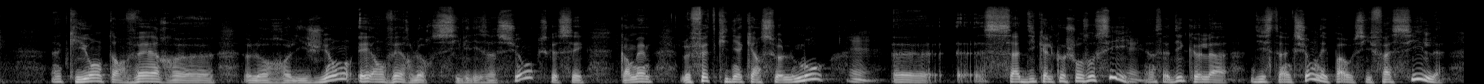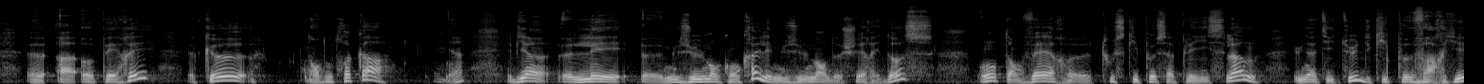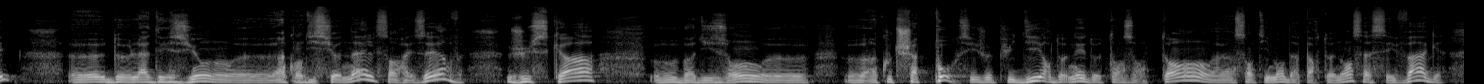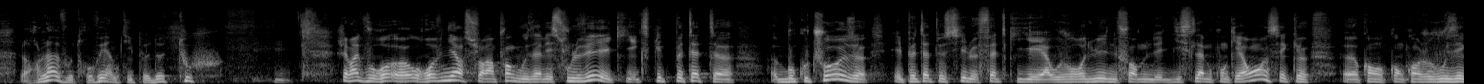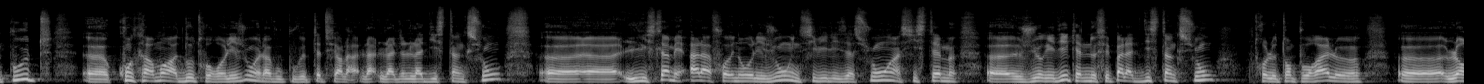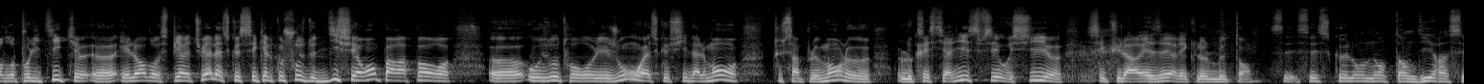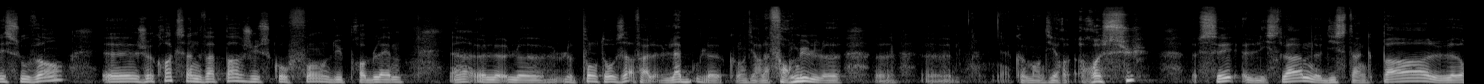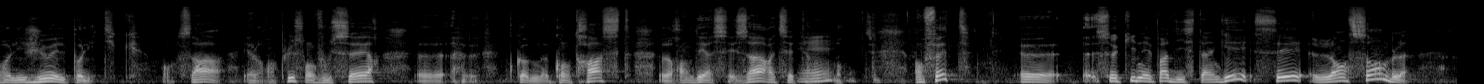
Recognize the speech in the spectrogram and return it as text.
hein, qui ont envers euh, leur religion et envers leur civilisation, puisque c'est quand même le fait qu'il n'y a qu'un seul mot, hmm. euh, ça dit quelque chose aussi. Hmm. Hein, ça dit que la distinction n'est pas aussi facile euh, à opérer que dans d'autres cas. Hein eh bien, les musulmans concrets, les musulmans de chair et d'os, ont envers tout ce qui peut s'appeler islam une attitude qui peut varier de l'adhésion inconditionnelle, sans réserve, jusqu'à euh, bah, disons, euh, euh, un coup de chapeau, si je puis dire, donné de temps en temps, un sentiment d'appartenance assez vague. Alors là, vous trouvez un petit peu de tout. J'aimerais que vous revenir sur un point que vous avez soulevé et qui explique peut-être beaucoup de choses, et peut-être aussi le fait qu'il y ait aujourd'hui une forme d'islam conquérant, c'est que euh, quand, quand, je vous écoute, euh, contrairement à d'autres religions, et là vous pouvez peut-être faire la, distinction, euh, l'islam est à la fois une religion, une civilisation, un système juridique, elle ne fait pas la distinction entre le temporel, euh, euh, l'ordre politique euh, et l'ordre spirituel Est-ce que c'est quelque chose de différent par rapport aux autres religions ou est-ce que finalement, tout simplement, le, christianisme s'est aussi sécularisé avec le, temps? C'est ce que l'on entend dire assez souvent. je crois que ça ne va pas jusqu'au fond du problème. Hein. le, pont aux enfin, la, comment dire, la formule, comment dire, reçue c'est l'islam ne distingue pas le religieux et le politique. Bon, ça, et alors en plus, on vous sert euh, comme contraste, euh, rendez à César, etc. Mmh. En fait, euh, ce qui n'est pas distingué, c'est l'ensemble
